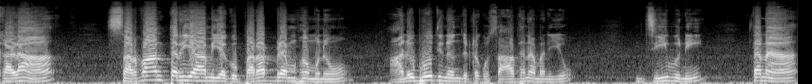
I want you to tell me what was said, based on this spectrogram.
కళ సర్వాంతర్యామియగు పరబ్రహ్మమును అనుభూతి నందుటకు సాధనమనియు. జీవుని తన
